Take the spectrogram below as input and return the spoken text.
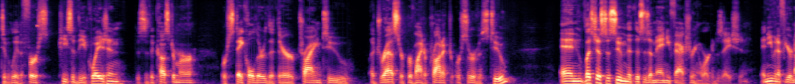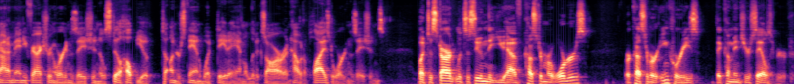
typically the first piece of the equation. This is the customer or stakeholder that they're trying to address or provide a product or service to. And let's just assume that this is a manufacturing organization. And even if you're not a manufacturing organization, it'll still help you to understand what data analytics are and how it applies to organizations. But to start, let's assume that you have customer orders or customer inquiries that come into your sales group.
